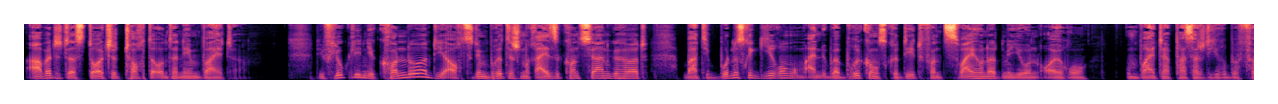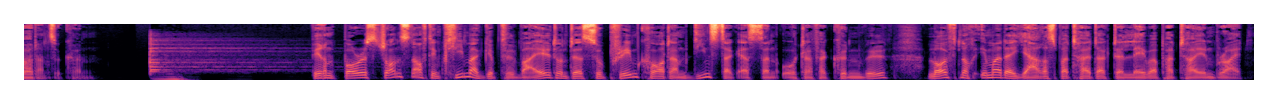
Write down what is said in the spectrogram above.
arbeitet das deutsche Tochterunternehmen weiter. Die Fluglinie Condor, die auch zu dem britischen Reisekonzern gehört, bat die Bundesregierung um einen Überbrückungskredit von 200 Millionen Euro, um weiter Passagiere befördern zu können. Während Boris Johnson auf dem Klimagipfel weilt und der Supreme Court am Dienstag erst sein Urteil verkünden will, läuft noch immer der Jahresparteitag der Labour-Partei in Brighton.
